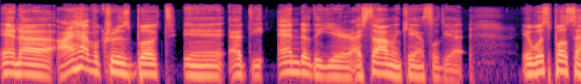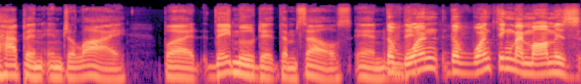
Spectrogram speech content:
And uh, I have a cruise booked in, at the end of the year. I still haven't canceled yet. It was supposed to happen in July, but they moved it themselves. And The they- one the one thing my mom is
